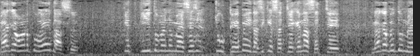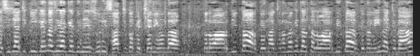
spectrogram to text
ਮੈਂ ਕਿਹਾ, ਹੁਣ ਤੂੰ ਇਹ ਦੱਸ ਕਿ ਕੀ ਤੂੰ ਮੈਨੂੰ ਮੈਸੇਜ ਝੂਠੇ ਭੇਜਦਾ ਸੀ ਕਿ ਸੱਚੇ? ਕਹਿੰਦਾ, ਸੱਚੇ। ਮੈਂ ਕਿਹਾ ਫਿਰ ਤੂੰ ਮੈਸੇਜ ਅੱਜ ਕੀ ਕਹਿੰਦਾ ਸੀਗਾ ਕਿ ਦਿਨੇਸ਼ ਸੂਰੀ ਸੱਚ ਤੋਂ ਪਿੱਛੇ ਨਹੀਂ ਹੁੰਦਾ? ਤਲਵਾਰ ਦੀ ਧਾਰ ਤੇ ਨੱਚਦਾ। ਮੈਂ ਕਿਹਾ ਚੱਲ ਤਲਵਾਰ ਦੀ ਧਾਰ ਤੇ ਤਾਂ ਨਹੀਂ ਨੱਚਦਾ,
